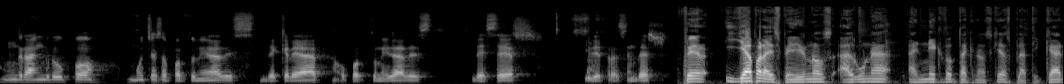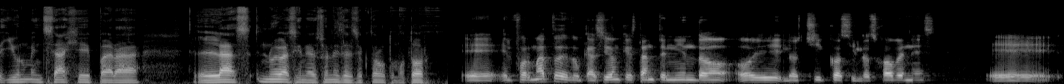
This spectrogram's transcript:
un gran grupo, muchas oportunidades de crear, oportunidades de ser y de trascender. Fer, y ya para despedirnos, ¿alguna anécdota que nos quieras platicar y un mensaje para las nuevas generaciones del sector automotor? Eh, el formato de educación que están teniendo hoy los chicos y los jóvenes, eh,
